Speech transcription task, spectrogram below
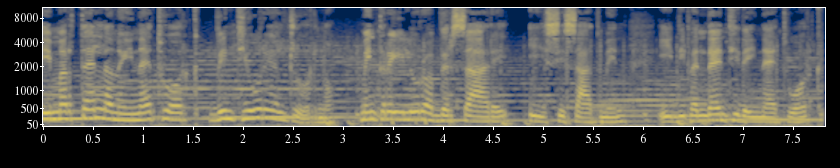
e martellano i network 20 ore al giorno, mentre i loro avversari, i sysadmin, i dipendenti dei network,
